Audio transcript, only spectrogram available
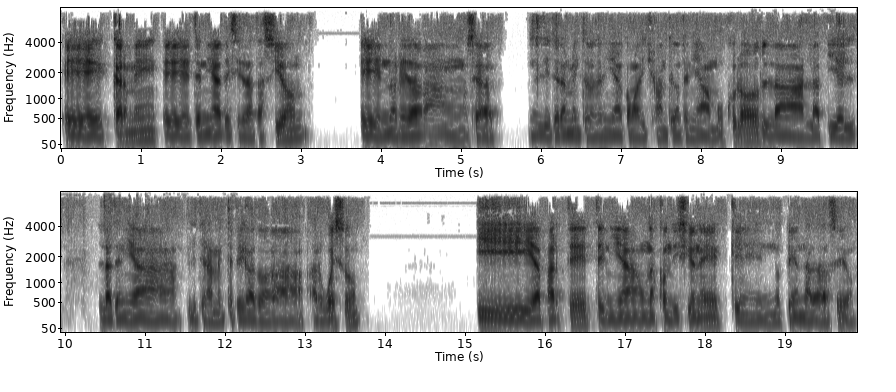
eh, Carmen eh, tenía deshidratación, eh, no le daban, o sea, literalmente no tenía, como ha dicho antes, no tenía músculos, la, la piel la tenía literalmente pegado a- al hueso y aparte tenía unas condiciones que no tenían nada de aseo.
